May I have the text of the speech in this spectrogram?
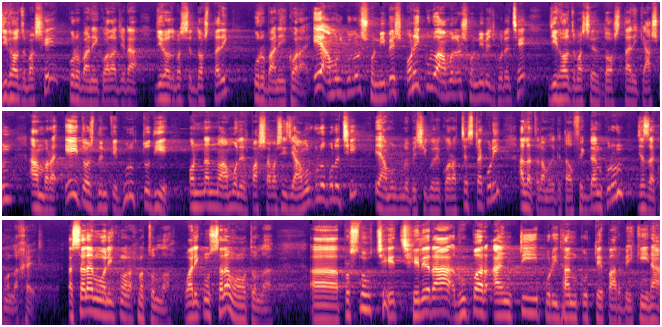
জিলহজ মাসে কোরবানি করা, যেটা জিলহজ মাসের দশ তারিখ কোরবানি করা। এই আমলগুলোর সন্নিবেশ, অনেকগুলো আমলের সন্নিবেশ ঘটেছে জিলহজ মাসের দশ তারিখে। আসুন, আমরা এই দশ দিনকে গুরুত্ব দিয়ে অন্যান্য আমলের পাশাপাশি যে আমলগুলো বলেছি, এই আমলগুলো বেশি করে করার চেষ্টা করি। আল্লাহ তালা আমাদেরকে তৌফিক দান করুন। জাজাকুমুল্লাহ খায়ের আসসালামু আলাইকুম রহমতুল্লাহ। ওয়ালাইকুম আসসালাম রহমতুল্লাহ। প্রশ্ন হচ্ছে, ছেলেরা রূপার আংটি পরিধান করতে পারবে কি না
